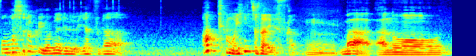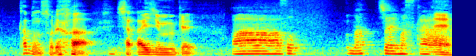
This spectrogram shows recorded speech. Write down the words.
面白く読めるやつがあってもいいんじゃないですか。うん、まああの多分それは社会人向け。ああそうなっちゃいますか、え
